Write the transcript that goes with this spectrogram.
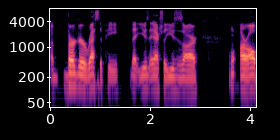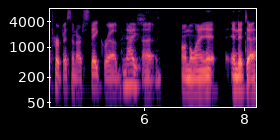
a burger recipe that use it actually uses our our all-purpose and our steak rub nice. uh, on the line. It, and it uh,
